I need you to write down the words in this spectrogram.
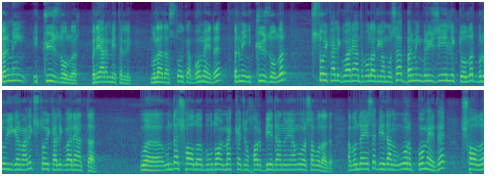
bir ming ikki yuz dollar bir yarim metrlik. Bularda stoyka bo'lmaydi bir ming ikki yuz dollar. Stoykalik varianti bo'ladigan bo'lsa bir ming bir yuz ellik dollar 120 lik stoykalik variantda. Va unda sholi bug'doy makka jo'xori bedani ham o'rsa bo'ladi. A bunda esa bedani o'rib bo'lmaydi sholi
